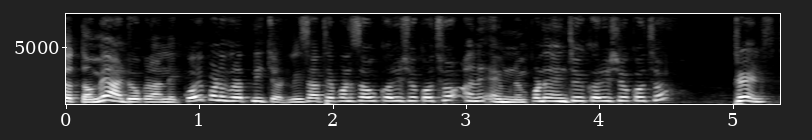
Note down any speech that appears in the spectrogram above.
તો તમે આ ઢોકળાને કોઈ પણ વ્રતની ચટણી સાથે પણ સર્વ કરી શકો છો અને એમને પણ એન્જોય કરી શકો છો. ફ્રેન્ડ્સ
